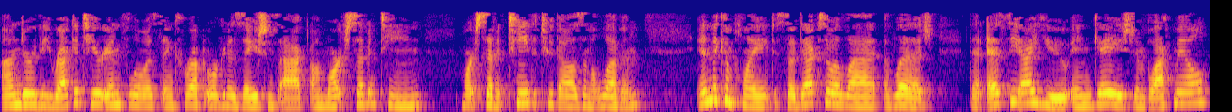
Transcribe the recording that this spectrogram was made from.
under the Racketeer Influence and Corrupt Organizations Act on March 17, March 17, 2011. In the complaint, Sodexo alleged that SEIU engaged in blackmail,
